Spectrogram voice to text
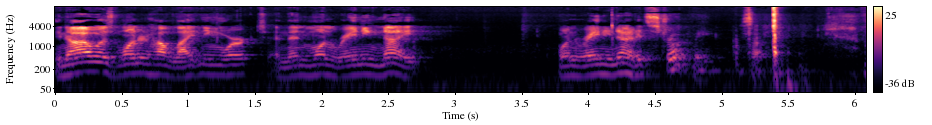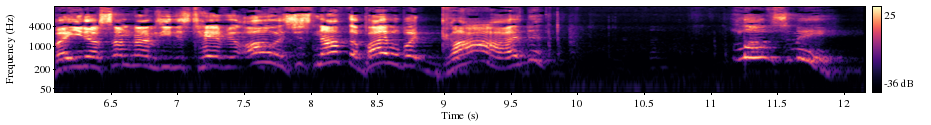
You know, I always wondered how lightning worked, and then one rainy night, one rainy night, it struck me. So, but you know, sometimes you just tell me, oh, it's just not the Bible, but God loves me.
